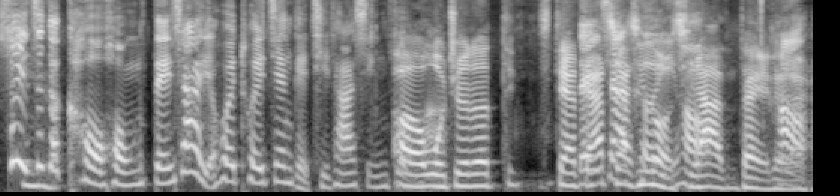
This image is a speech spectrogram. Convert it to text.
所以这个口红等一下也会推荐给其他星座。呃，我觉得等下等下其他星座对对。好，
